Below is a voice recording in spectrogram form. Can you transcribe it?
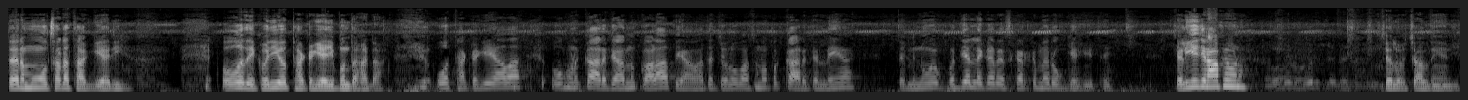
ਤੇ ਰਮੋਲ ਸਾਡਾ ਥੱਕ ਗਿਆ ਜੀ। ਉਹ ਦੇਖੋ ਜੀ ਉਹ ਥੱਕ ਗਿਆ ਜੀ ਬੰਦਾ ਸਾਡਾ। ਉਹ ਥੱਕ ਗਿਆ ਵਾ ਉਹ ਹੁਣ ਘਰ ਜਾਣ ਨੂੰ ਕਾਲਾ ਪਿਆ ਵਾ ਤਾਂ ਚਲੋ ਬਸ ਹੁਣ ਆਪਾਂ ਘਰ ਚੱਲੇ ਆ ਤੇ ਮੈਨੂੰ ਇਹ ਵਧੀਆ ਲੱਗਾ ਇਸ ਕਰਕੇ ਮੈਂ ਰੁਕ ਗਿਆ ਸੀ ਇੱਥੇ। ਚਲਿਏ ਜਨਾਬ ਹੁਣ? ਚਲੋ ਚੱਲਦੇ ਆਂ ਜੀ।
